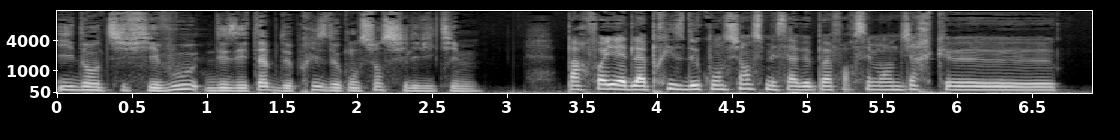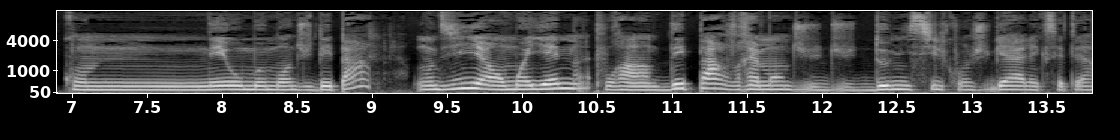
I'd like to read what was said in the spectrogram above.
Identifiez-vous des étapes de prise de conscience chez les victimes? Parfois, il y a de la prise de conscience, mais ça ne veut pas forcément dire que qu'on est au moment du départ. On dit en moyenne, pour un départ vraiment du, domicile conjugal, etc.,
